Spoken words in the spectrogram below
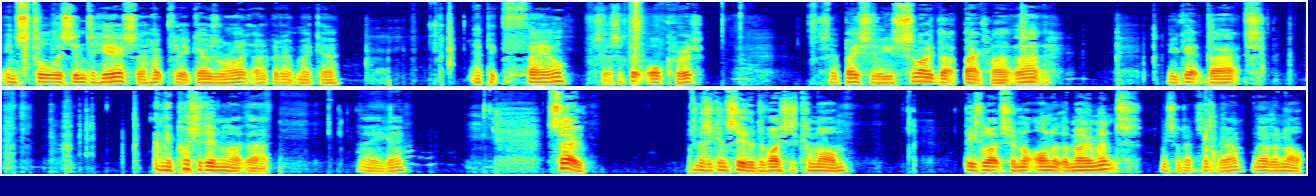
install this into here. So hopefully it goes all right. I hope I don't make a epic fail. So it's a bit awkward. So basically you slide that back like that. You get that and you push it in like that. There you go. So, as you can see, the device has come on. These lights are not on at the moment. At least I don't think they are. No, they're not.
